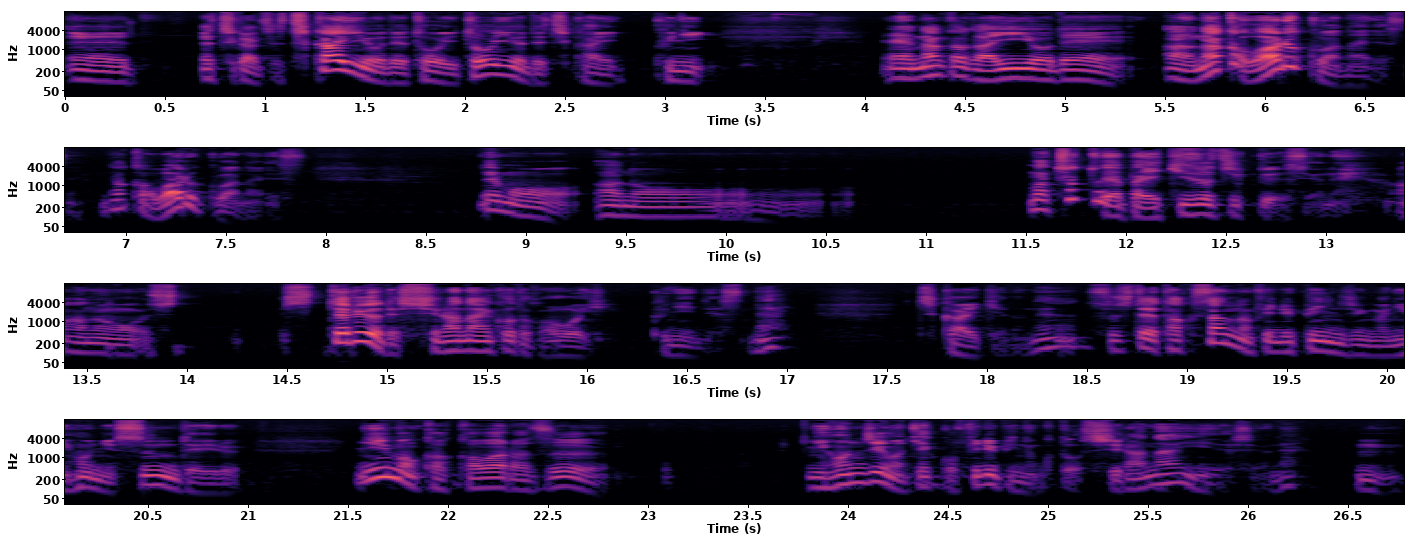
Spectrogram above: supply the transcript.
えー、違う近いようで遠い遠いようで近い国、え、仲がいいようであ仲悪くはないですね仲悪くはないです。でもあのまあちょっとやっぱエキゾチックですよね。あの知ってるようで知らないことが多い国ですね。近いけどね。そしてたくさんのフィリピン人が日本に住んでいる。にもかかわらず日本人は結構フィリピンのことを知らないですよね。うん、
